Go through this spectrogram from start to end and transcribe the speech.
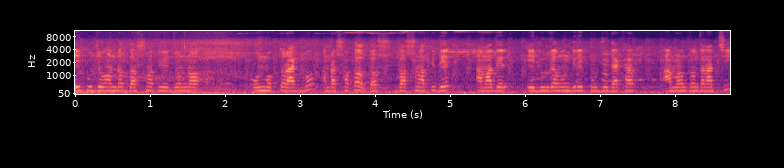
এই পুজো মণ্ডপ দর্শনার্থীদের জন্য উন্মুক্ত রাখব। আমরা সকল দর্শ- দর্শনার্থীদের আমাদের এই দুর্গা মন্দিরে পুজো দেখার আমন্ত্রণ জানাচ্ছি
